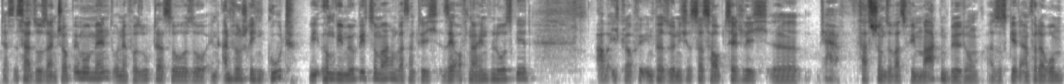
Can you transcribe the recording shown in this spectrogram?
das ist halt so sein Job im Moment und er versucht das so so in Anführungsstrichen gut wie irgendwie möglich zu machen, was natürlich sehr oft nach hinten losgeht. Aber ich glaube, für ihn persönlich ist das hauptsächlich äh, ja fast schon sowas wie Markenbildung. Also es geht einfach darum,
